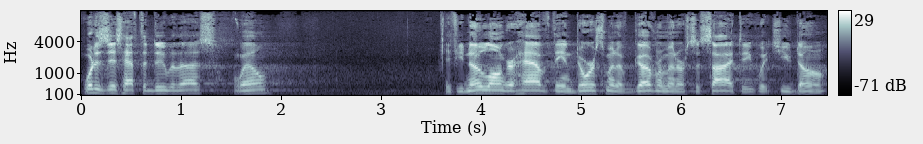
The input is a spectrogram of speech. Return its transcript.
What does this have to do with us? Well, if you no longer have the endorsement of government or society, which you don't,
